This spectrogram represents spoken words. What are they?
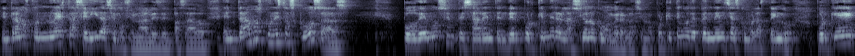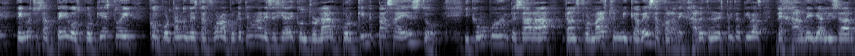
entramos con nuestras heridas emocionales del pasado, entramos con estas cosas, podemos empezar a entender por qué me relaciono como me relaciono, por qué tengo dependencias como las tengo, por qué tengo estos apegos, por qué estoy comportándome de esta forma, por qué tengo una necesidad de controlar, por qué me pasa esto y cómo puedo empezar a transformar esto en mi cabeza para dejar de tener expectativas, dejar de idealizar,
